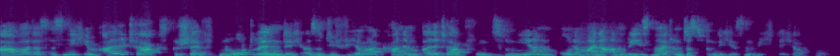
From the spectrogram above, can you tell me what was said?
Aber das ist nicht im Alltagsgeschäft notwendig. Also die Firma kann im Alltag funktionieren ohne meine Anwesenheit. Und das finde ich ist ein wichtiger Punkt.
